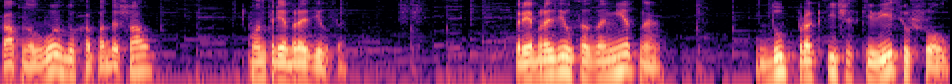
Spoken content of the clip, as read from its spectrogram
хапнул воздуха, подышал, он преобразился. Преобразился заметно, дуб практически весь ушел.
